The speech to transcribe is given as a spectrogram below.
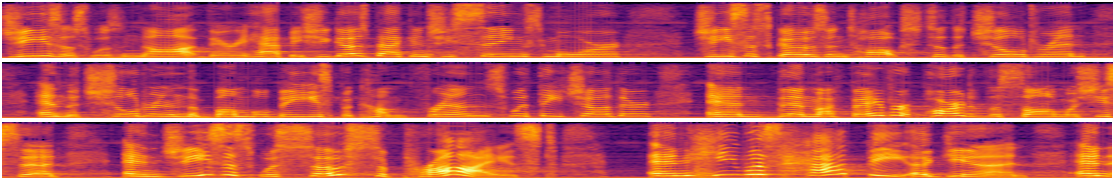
Jesus was not very happy. She goes back and she sings more. Jesus goes and talks to the children and the children and the bumblebees become friends with each other. And then my favorite part of the song was she said, and Jesus was so surprised, and he was happy again, and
